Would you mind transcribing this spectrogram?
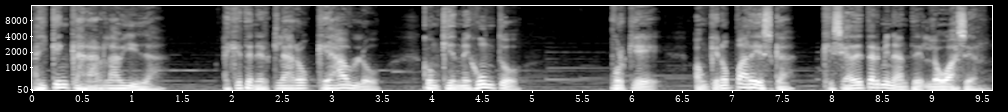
Hay que encarar la vida. Hay que tener claro qué hablo, con quién me junto, porque aunque no parezca que sea determinante, lo va a ser.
